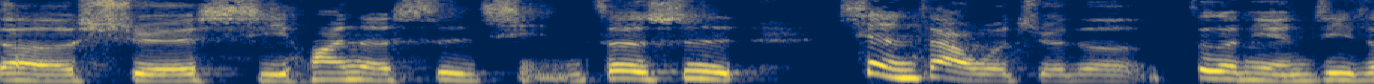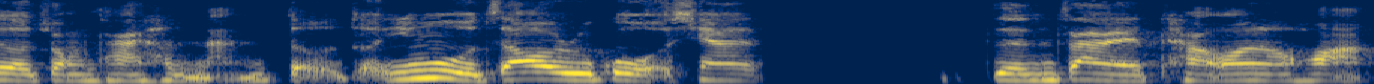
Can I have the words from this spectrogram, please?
呃学喜欢的事情。这是现在我觉得这个年纪这个状态很难得的，因为我知道如果我现在人在台湾的话，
